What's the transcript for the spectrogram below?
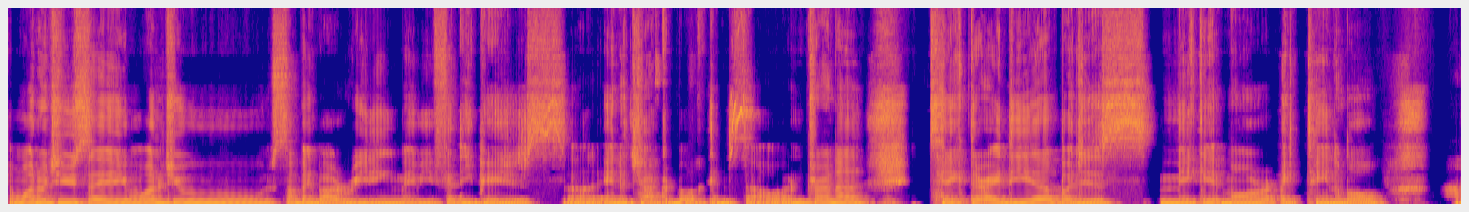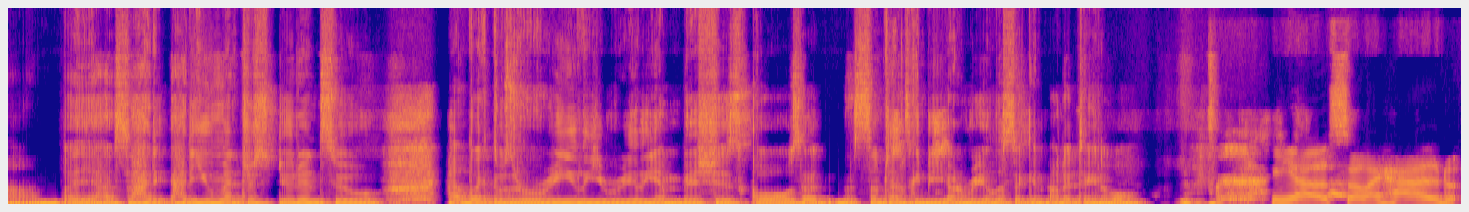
and why don't you say, why don't you something about reading maybe 50 pages uh, in a chapter book? And so I'm trying to take their idea, but just make it more attainable. Um, but yeah, so how do, how do you mentor students who have like those really, really ambitious goals that sometimes can be unrealistic and unattainable? Yeah, so I had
